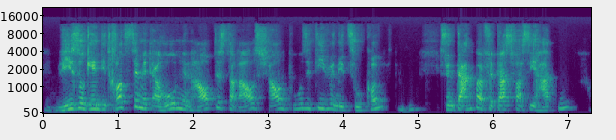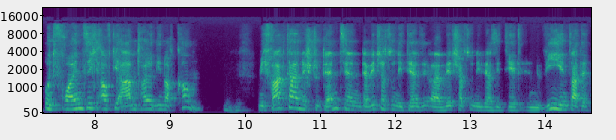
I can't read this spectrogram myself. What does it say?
Mhm. Wieso gehen die trotzdem mit erhobenen Hauptes daraus, schauen positiv in die Zukunft, mhm. sind dankbar für das, was sie hatten und freuen sich auf die Abenteuer, die noch kommen? Mhm. Mich fragte eine Studentin der äh, Wirtschaftsuniversität in Wien, sagte,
